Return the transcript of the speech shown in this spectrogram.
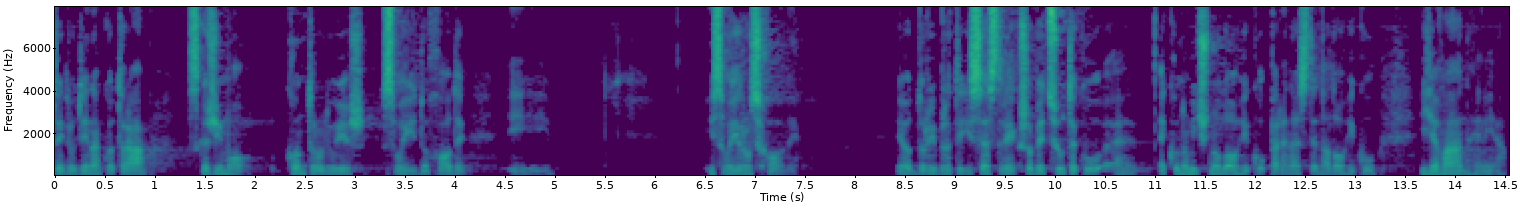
ти людина, котра, скажімо, контролюєш свої доходи і, і свої розходи. І от, дорогі брати і сестри, якщо би цю таку е, економічну логіку перенести на логіку Євангелія,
